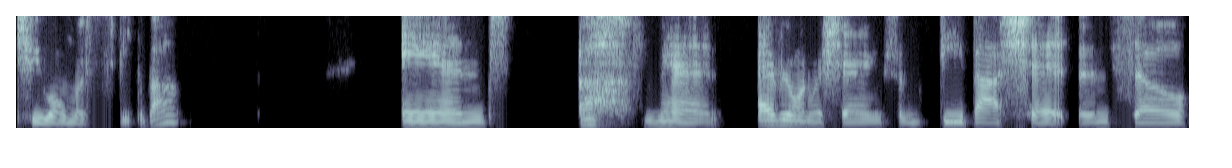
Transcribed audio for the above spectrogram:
to almost speak about. And oh man, everyone was sharing some deep ass shit. And so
